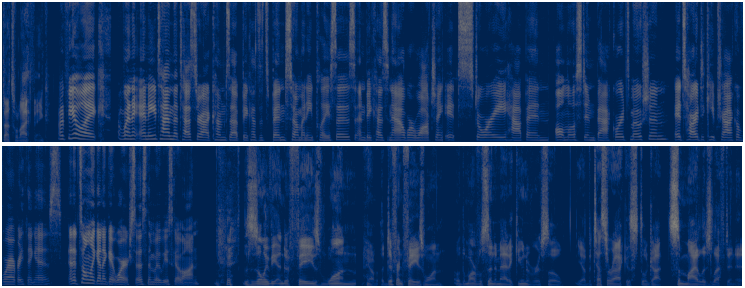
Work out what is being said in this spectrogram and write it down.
that's what I think. I feel like when anytime the Tesseract comes up, because it's been so many places, and because now we're watching its story happen almost in backwards motion, it's hard to keep track of where everything is. And it's only going to get worse as the movies go on. this is only the end of phase one, you know, a different phase one of the Marvel Cinematic Universe. So, yeah, the Tesseract has still got some mileage left in it.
